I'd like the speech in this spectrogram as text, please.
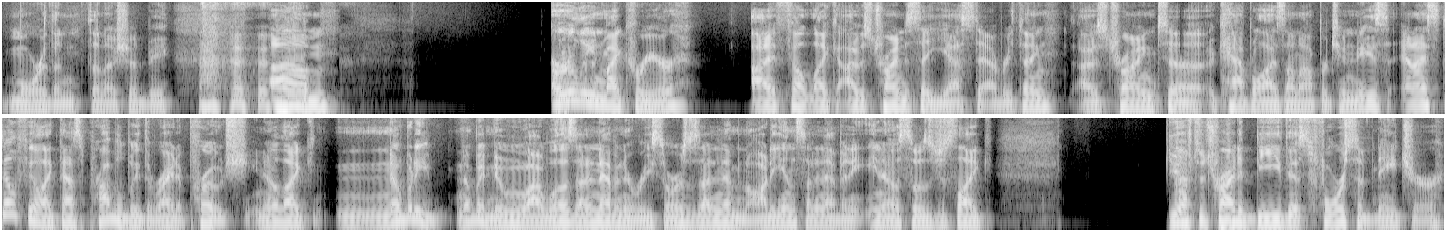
more than than I should be. um, early in my career, I felt like I was trying to say yes to everything. I was trying to capitalize on opportunities, and I still feel like that's probably the right approach. You know, like nobody nobody knew who I was. I didn't have any resources. I didn't have an audience. I didn't have any, you know, so it was just like you have to try to be this force of nature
